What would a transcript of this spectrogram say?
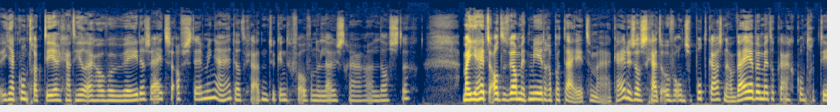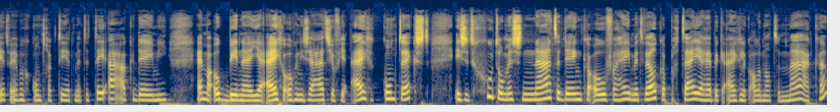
ja, contracteren gaat heel erg over wederzijdse afstemmingen. Hè? Dat gaat natuurlijk in het geval van de luisteraar eh, lastig. Maar je hebt altijd wel met meerdere partijen te maken. Hè? Dus als het gaat over onze podcast. Nou, wij hebben met elkaar gecontracteerd. We hebben gecontracteerd met de TA-academie. Maar ook binnen je eigen organisatie of je eigen context is het goed om eens na te denken over... Hey, met welke partijen heb ik eigenlijk allemaal te maken?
